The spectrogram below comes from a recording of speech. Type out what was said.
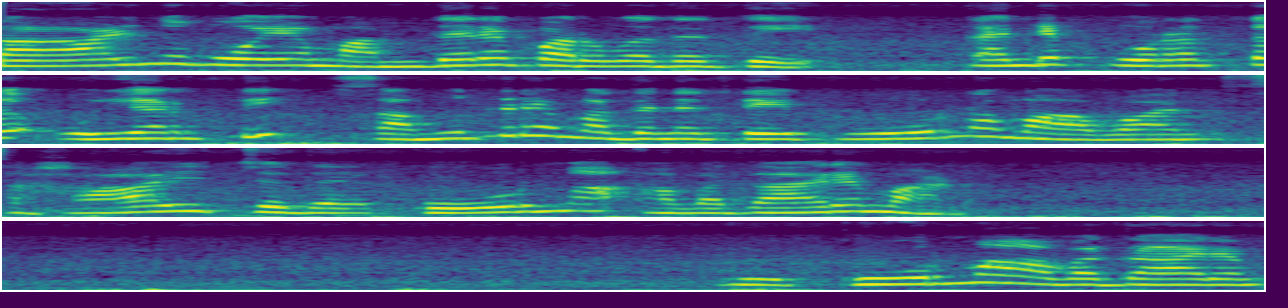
താഴ്ന്നുപോയ മന്ദരപർവതത്തെ തന്റെ പുറത്ത് ഉയർത്തി സമുദ്രമദനത്തെ പൂർണമാവാൻ സഹായിച്ചത് കൂർമ്മ അവതാരമാണ്. കൂർമ്മ അവതാരം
